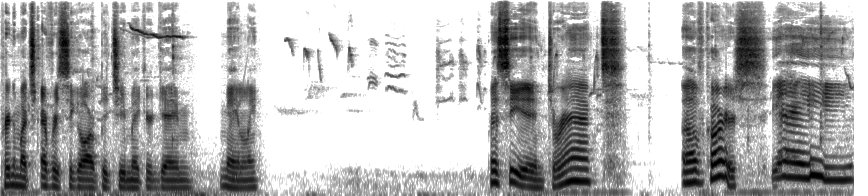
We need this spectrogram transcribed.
pretty much every single RPG Maker game, mainly. Press C interact. Of course. Yay!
